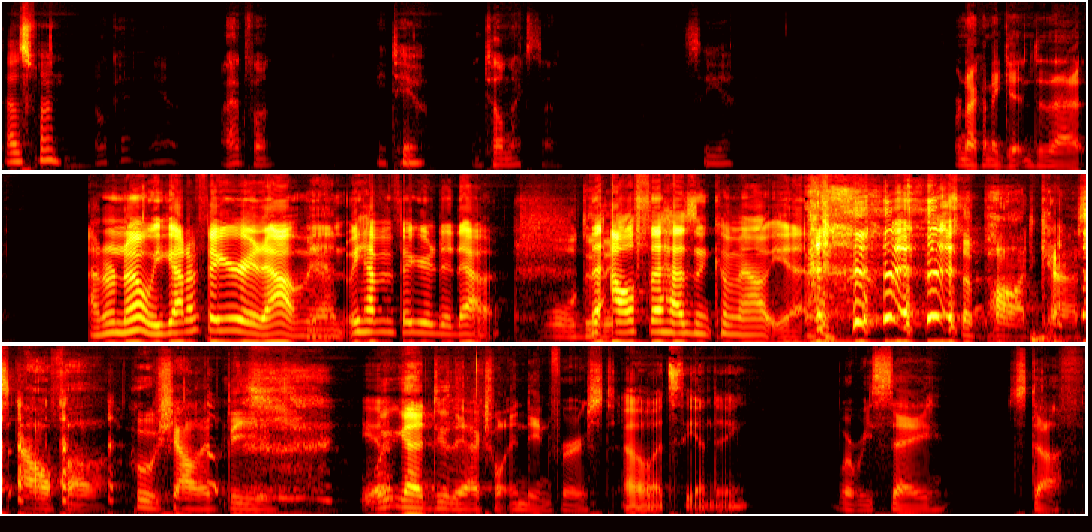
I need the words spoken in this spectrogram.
that was fun Okay. Yeah. I had fun. me too Until next time. see ya We're not going to get into that. i don't know we gotta figure it out man we haven't figured it out We'll do the the, alpha hasn't come out yet the podcast alpha. Who shall it be? Yeah. We got to do the actual ending first. oh what's the ending where we say stuff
